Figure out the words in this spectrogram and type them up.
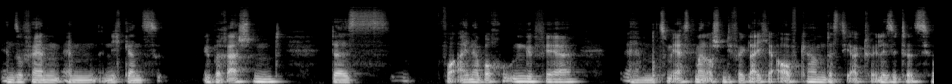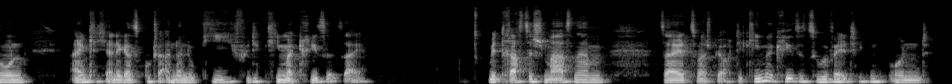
Insofern ähm, nicht ganz überraschend, dass vor einer Woche ungefähr ähm, zum ersten Mal auch schon die Vergleiche aufkamen, dass die aktuelle Situation eigentlich eine ganz gute Analogie für die Klimakrise sei. Mit drastischen Maßnahmen sei zum Beispiel auch die Klimakrise zu bewältigen und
